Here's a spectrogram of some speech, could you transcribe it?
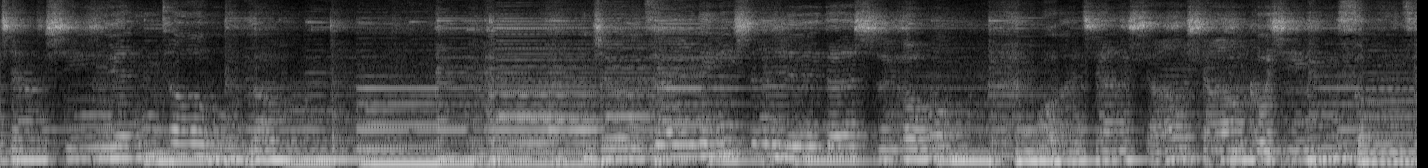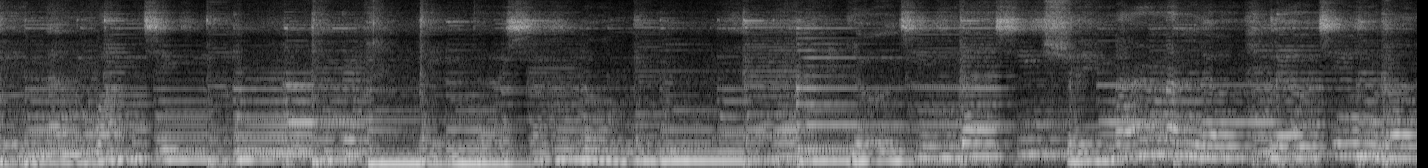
将心愿透露就在你生日的时候。将小小口轻松，最难忘记你的笑容。有情的溪水慢慢流，流进了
